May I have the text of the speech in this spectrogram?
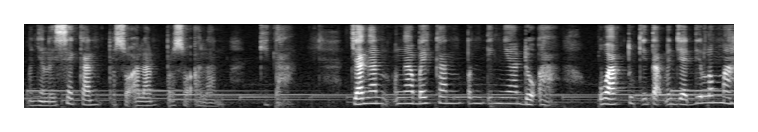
menyelesaikan persoalan-persoalan kita. Jangan mengabaikan pentingnya doa. Waktu kita menjadi lemah,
